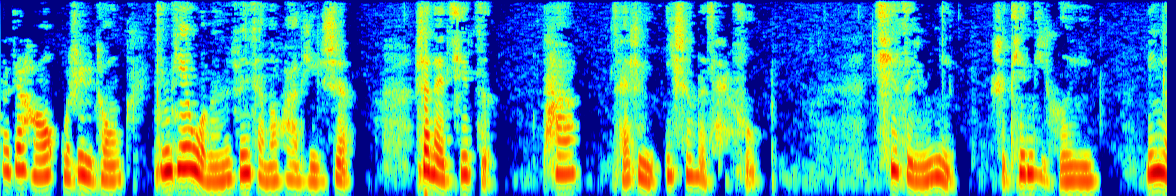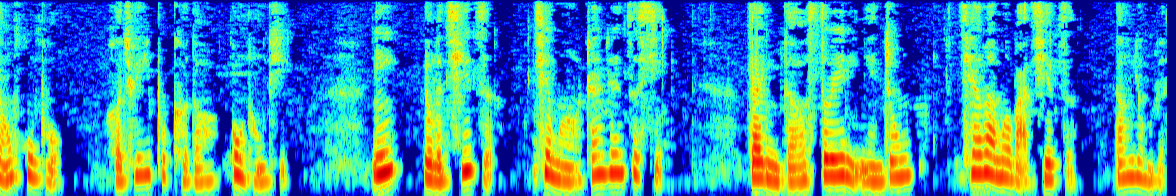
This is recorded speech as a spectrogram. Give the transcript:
大家好，我是雨桐。今天我们分享的话题是善待妻子，她才是你一生的财富。妻子与你是天地合一、阴阳互补和缺一不可的共同体。你有了妻子，切莫沾沾自喜，在你的思维理念中，千万莫把妻子当佣人。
